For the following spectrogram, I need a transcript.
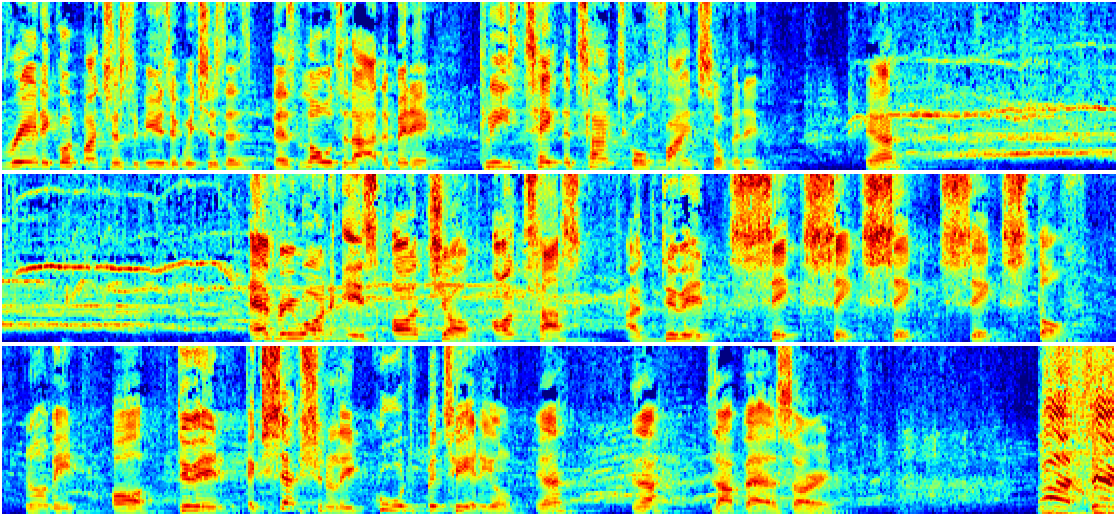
really good Manchester music, which is there's, there's loads of that at the minute, please take the time to go find some innit? Yeah? Everyone is on job, on task, and doing sick, sick, sick, sick stuff. You know what I mean? Or doing exceptionally good material. Yeah? Is that, is that better? Sorry. One, two,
